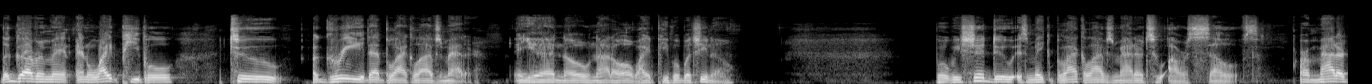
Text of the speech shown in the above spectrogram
the government and white people to agree that black lives matter. And yeah, no, not all white people, but you know. What we should do is make black lives matter to ourselves or matter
